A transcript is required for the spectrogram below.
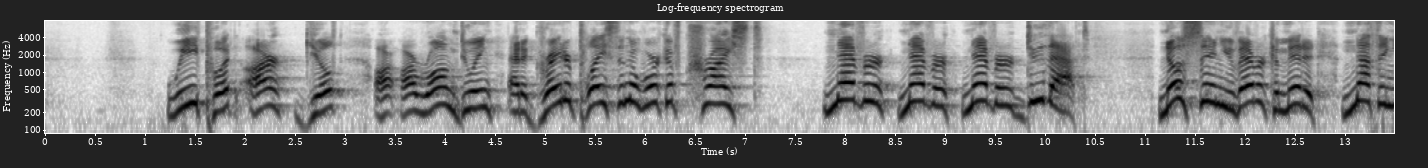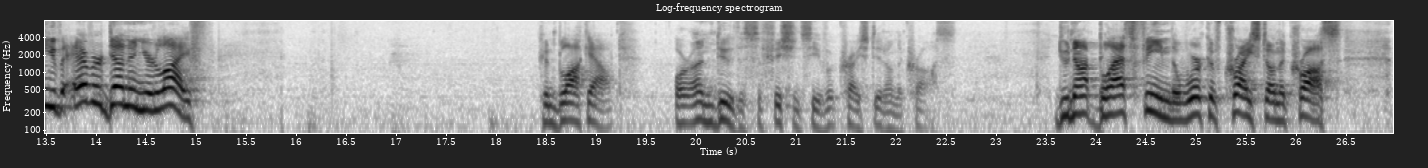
We put our guilt, our, our wrongdoing at a greater place than the work of Christ. Never, never, never do that. No sin you've ever committed, nothing you've ever done in your life can block out or undo the sufficiency of what Christ did on the cross. Do not blaspheme the work of Christ on the cross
